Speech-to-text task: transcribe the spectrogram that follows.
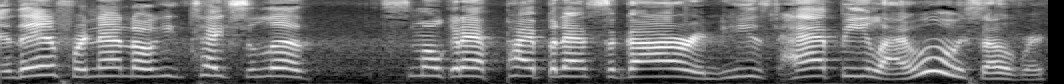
and then Fernando he takes a little smoke of that pipe of that cigar and he's happy, like, ooh, it's over.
